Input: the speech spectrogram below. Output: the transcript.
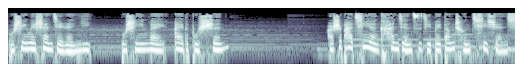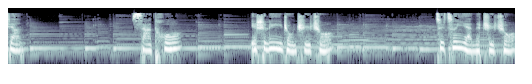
不是因为善解人意，不是因为爱的不深，而是怕亲眼看见自己被当成弃选项。洒脱，也是另一种执着，最尊严的执着。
